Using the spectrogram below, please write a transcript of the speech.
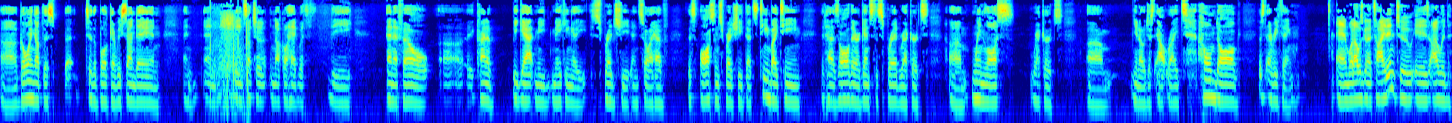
uh, going up this uh, to the book every Sunday, and and and being such a knucklehead with the NFL, uh, it kind of begat me making a spreadsheet. And so I have this awesome spreadsheet that's team by team. It has all their against the spread records, um, win loss records, um, you know, just outright home dog, just everything. And what I was going to tie it into is I would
